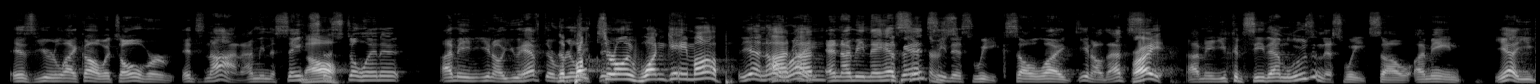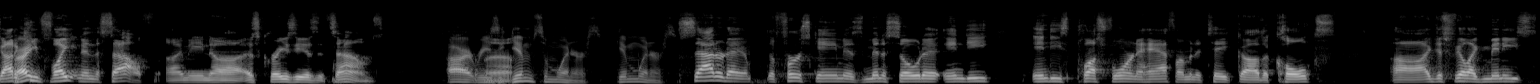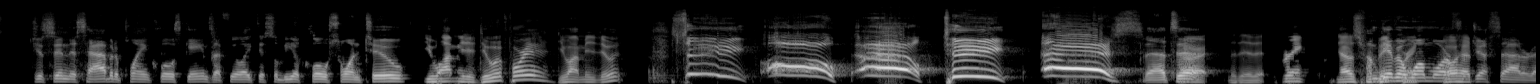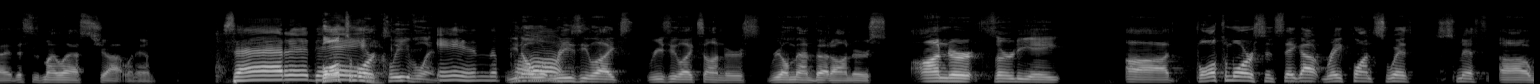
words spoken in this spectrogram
is you're like, oh, it's over. It's not. I mean, the Saints No. are still in it. I mean, you know, you have to The really. Bucks think- are only one game up. yeah, no, on- right. on and I mean, they have the Cincy this week, so like, you know, that's Right. I mean, you could see them losing this week. So, I mean, yeah, you got to Right. keep fighting in the South. I mean, uh, as crazy as it sounds. All right, Reezy, Uh, give him some winners. Give him winners. Saturday, the first game is Minnesota Indy. Indy's plus four and a half. I'm going to take uh, the Colts. Uh, I just feel like Minnie's just in this habit of playing close games. I feel like this will be a close one too. You want me to do it for you? Do you want me to do it? C O L T S. That's All it. right, I did it. Brink. That was for I'm Big giving Brink. one more Go for ahead. Jeff Saturday. This is my last shot with him. Saturday. Baltimore, Cleveland. in the You know what park. Reezy likes? Reezy likes unders. Real men bet unders. Under 38. Uh, Baltimore, since they got Roquan Smith, Smith, uh,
